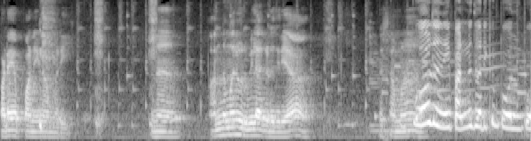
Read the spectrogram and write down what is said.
படையப்பா நீலாம்பரி. என்ன அந்த மாதிரி ஒரு விழா கெடுக்கிறியா? பேசாம. போதும் நீ பண்ணது வரைக்கும் போதும் போ.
